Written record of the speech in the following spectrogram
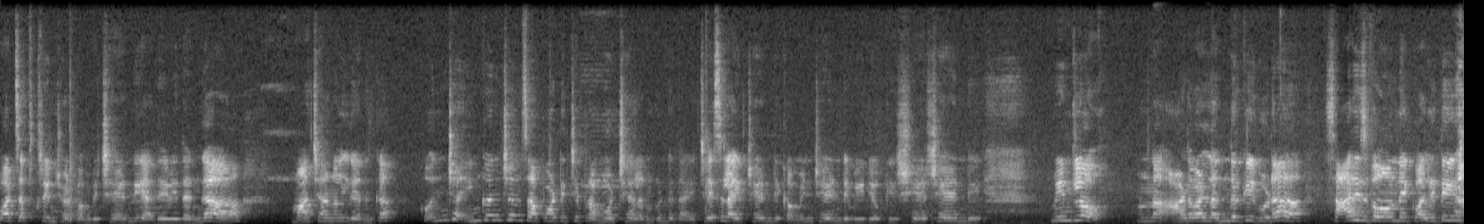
వాట్సాప్ స్క్రీన్ షాట్ పంపించేయండి. అదేవిధంగా మా ఛానల్ కనుక కొంచెం ఇంకొంచెం సపోర్ట్ ఇచ్చి ప్రమోట్ చేయాలనుకుంటే దయచేసి లైక్ చేయండి కమెంట్ చేయండి వీడియోకి షేర్ చేయండి. మీ ఇంట్లో ఉన్న ఆడవాళ్ళందరికీ కూడా సారీస్ బాగున్నాయి క్వాలిటీగా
